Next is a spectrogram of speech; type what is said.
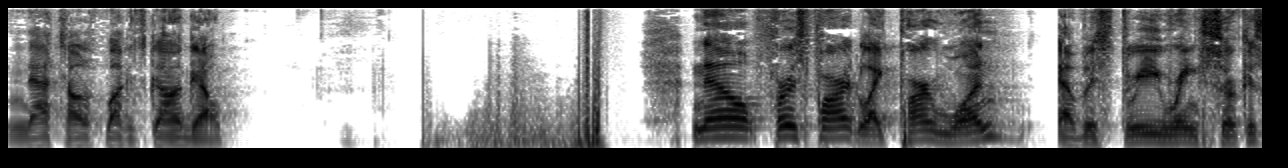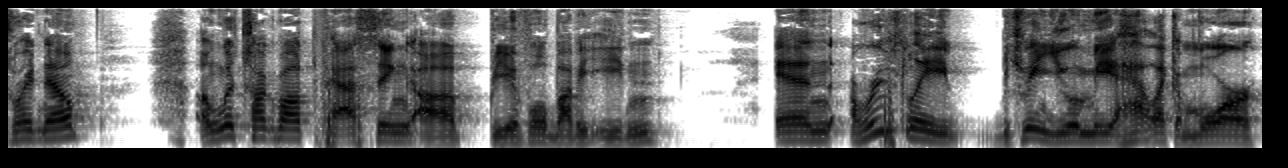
that's how the fuck it's gonna go. Now, first part, like part one of this three ring circus right now, I'm going to talk about the passing of beautiful Bobby Eaton. And originally, between you and me, I had like a more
